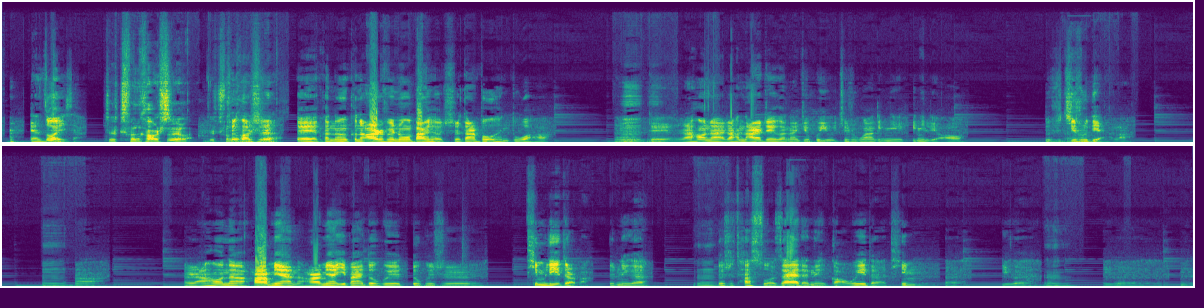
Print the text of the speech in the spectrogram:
先做一下，这纯考试了，就纯纯考试试，对，可能可能二十分钟嗯半个小时，但是不会很多哈。嗯嗯，对，然后呢，然后拿着这个呢，就会有技术官跟你跟你聊，就是技术点了嗯啊。然后呢，二面呢，二面一般都会都会是 team leader 吧，就那个嗯就是他所在的那个岗位的 team 的一个嗯，一个那个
